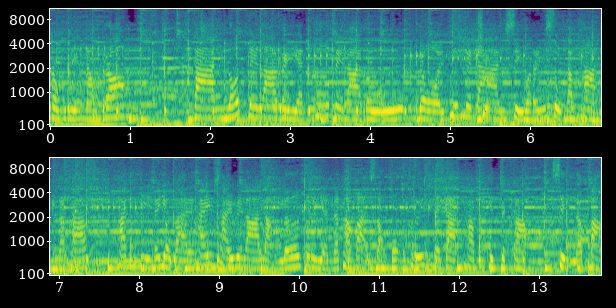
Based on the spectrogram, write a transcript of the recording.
โรงเรียนนำร่อง การลดเวลาเรียนเพิ่มเวลารู้ โดยผู้อำนวยการศิวริสุตพันธ์นะคะท่านมีนโยบายให้ใช้เวลาหลังเลิกเรียนนะคะบ่ายสองโมงครึ่งในการทำกิจกรรมศิลปะ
